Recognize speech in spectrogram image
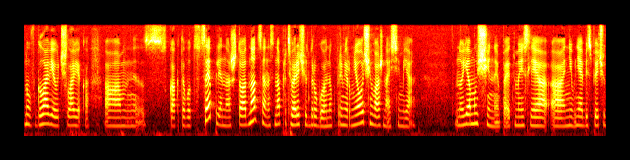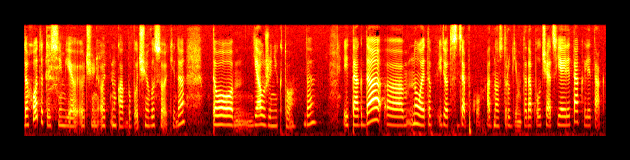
ну, в голове у человека как-то вот сцеплено, что одна ценность, она противоречит другой. Ну, к примеру, мне очень важна семья – но я мужчина, поэтому если я а, не, не обеспечу доход этой семье очень, ну как бы очень высокий, да, то я уже никто, да, и тогда, э, ну, это идет в сцепку одно с другим. Тогда получается я или так, или так.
